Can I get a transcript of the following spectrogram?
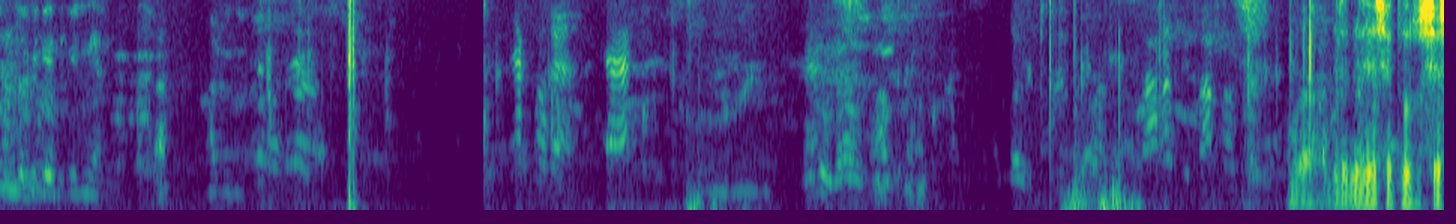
সুন্দর আমরা ধীরে ধীরে সেতুর শেষ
